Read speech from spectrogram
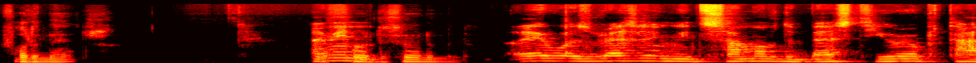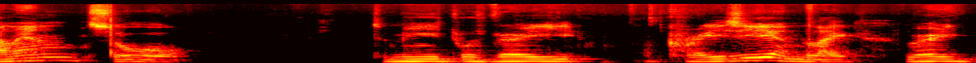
for the match? I or for the tournament. I was wrestling with some of the best Europe talent, so to me it was very crazy and like very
